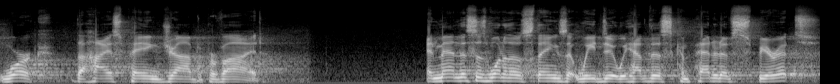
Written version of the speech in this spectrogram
work the highest paying job to provide. And man, this is one of those things that we do. We have this competitive spirit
